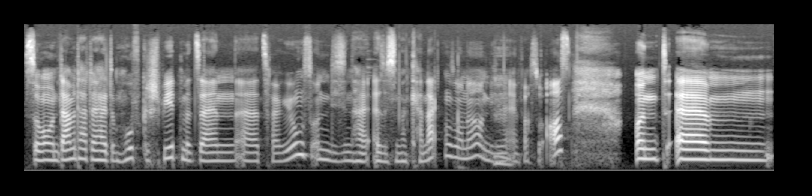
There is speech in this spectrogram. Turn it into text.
So, und damit hat er halt im Hof gespielt mit seinen äh, zwei Jungs und die sind halt, also es sind halt Kanaken so, ne? Und die sehen einfach so aus. Und ähm,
